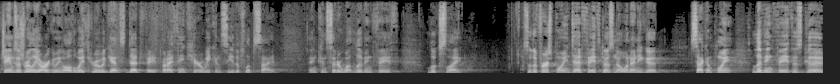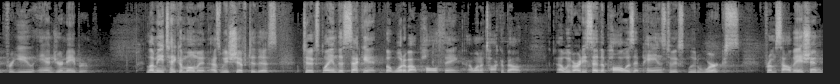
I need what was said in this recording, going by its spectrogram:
James is really arguing all the way through against dead faith, but I think here we can see the flip side and consider what living faith looks like. So, the first point dead faith does no one any good. Second point living faith is good for you and your neighbor. Let me take a moment as we shift to this to explain the second, but what about Paul thing I want to talk about. Uh, we've already said that Paul was at pains to exclude works from salvation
